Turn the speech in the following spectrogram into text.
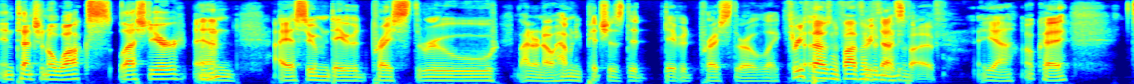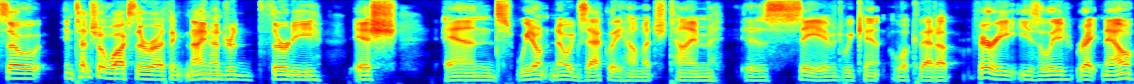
intentional walks last year, and I assume David Price threw, I don't know, how many pitches did David Price throw? Like uh, 3,595. yeah. Okay. So intentional walks, there were, I think, 930 ish. And we don't know exactly how much time is saved. We can't look that up very easily right now.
